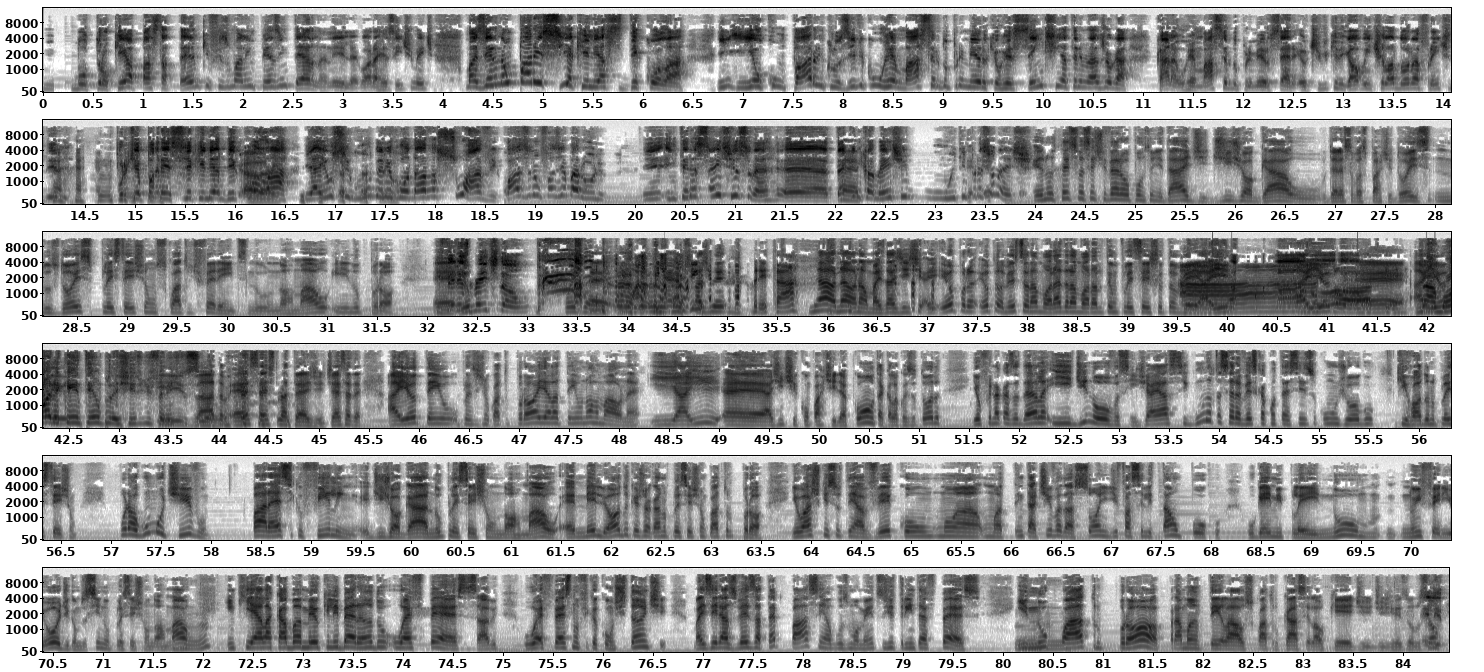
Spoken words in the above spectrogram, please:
troquei a pasta térmica e fiz uma limpeza interna nele, agora recentemente. Mas ele não parecia que ele ia se decolar. E, e eu comparo, inclusive, com o remaster do primeiro, que eu recém tinha terminado de jogar. Cara, o remaster do primeiro, sério, eu tive que ligar o ventilador na frente dele. Porque parecia que ele ia decolar. E aí o segundo ele rodava suave, quase não fazia barulho. E interessante isso, né? É, tecnicamente, muito impressionante. Eu não sei se vocês tiveram a oportunidade de jogar o The Last of Us Part 2 nos dois PlayStations 4 diferentes, no normal e no Pro. É, eu, Infelizmente, não. Pois é. A Eu, gente fazer... abre, tá? Não, não, não, mas a gente. Eu, eu pelo menos, sou namorado, a namorada tem um PlayStation também. Ah, aí. Aí eu. É, aí eu Namore tenho- quem tem um Playstation diferente Exato, do seu. essa é a estratégia, gente. Essa é a estratégia. Aí eu tenho o PlayStation 4 Pro e ela tem o normal, né? E aí é, a gente compartilha a conta, aquela coisa toda. E eu fui na casa dela e, de novo, assim, já é a segunda ou terceira vez que acontece isso com um jogo que roda no PlayStation. Por algum motivo. Parece que o feeling de jogar no PlayStation normal é melhor do que jogar no PlayStation 4 Pro. E eu acho que isso tem a ver com uma, uma tentativa da Sony de facilitar um pouco o gameplay no, no inferior, digamos assim, no PlayStation normal, Uhum. em que ela acaba meio que liberando o FPS, sabe? O FPS não fica constante, mas ele às vezes até passa em alguns momentos de 30 FPS. E Uhum. no 4 Pro, pra manter lá os 4K, sei lá o que, de, de resolução, Ele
